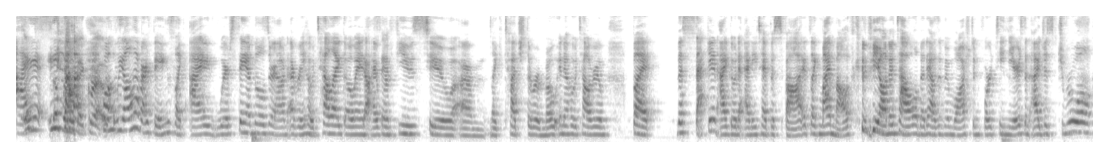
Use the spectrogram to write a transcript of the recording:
I it's a little bit gross. Well, we all have our things. Like I wear sandals around every hotel I go in. Yeah, I same. refuse to um like touch the remote in a hotel room. But the second I go to any type of spa, it's like my mouth could be on a towel that hasn't been washed in 14 years and I just drool.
